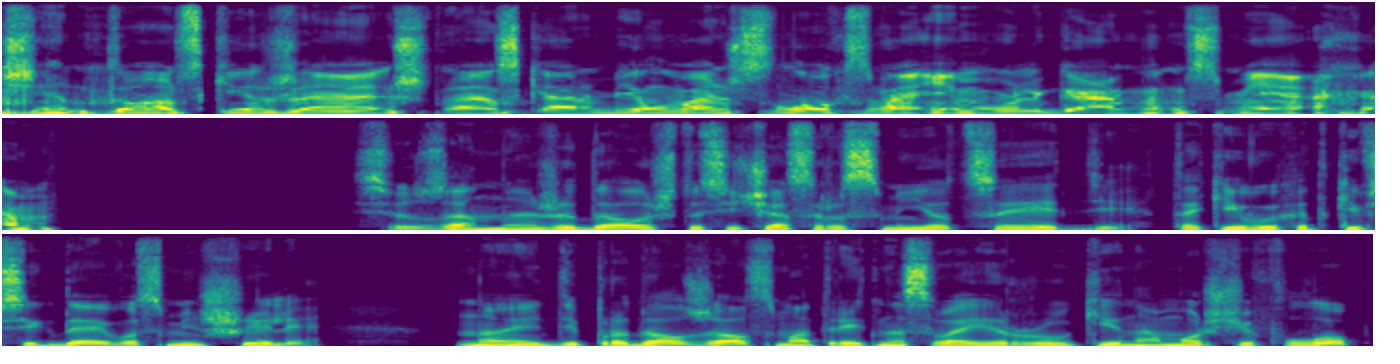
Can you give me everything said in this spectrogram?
«Чертовски жаль, что оскорбил ваш слух своим вульгарным смехом». Сюзанна ожидала, что сейчас рассмеется Эдди. Такие выходки всегда его смешили. Но Эдди продолжал смотреть на свои руки, наморщив лоб,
